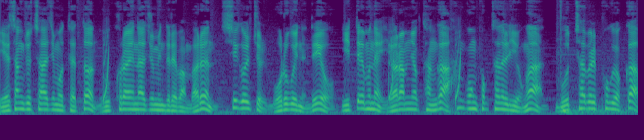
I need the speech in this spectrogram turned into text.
예상조차 하지 못했던 우크라이나 주민들의 반발은 식을 줄 모르고 있는데요. 이 때문에 열압력탄과 항공폭탄을 이용한 무 무차별 폭격과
